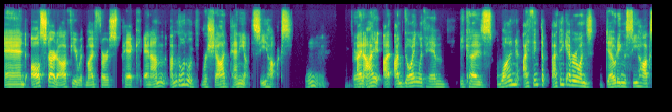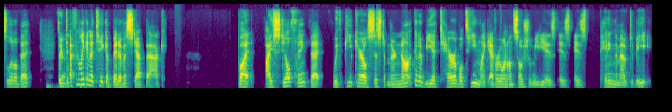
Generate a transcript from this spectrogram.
And I'll start off here with my first pick, and I'm I'm going with Rashad Penny on the Seahawks. Ooh, and I, I I'm going with him because one, I think the I think everyone's doubting the Seahawks a little bit. They're yeah. definitely going to take a bit of a step back. But I still think that with Pete Carroll's system, they're not going to be a terrible team like everyone on social media is is is pinning them out to be.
